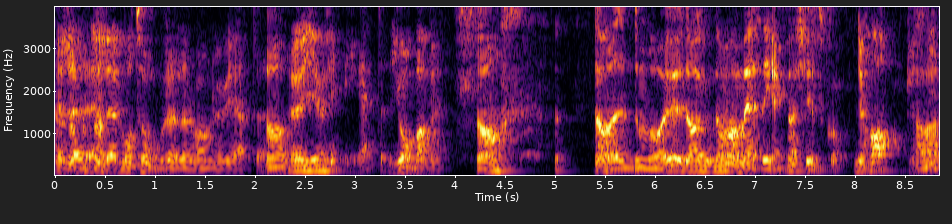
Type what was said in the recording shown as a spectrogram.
eller, eller motor eller vad de nu äter. Ja. Äter, jobbar med. Ja. Ja, de har ju de, de har med sig egna kylskåp. Ja, precis. Ja.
